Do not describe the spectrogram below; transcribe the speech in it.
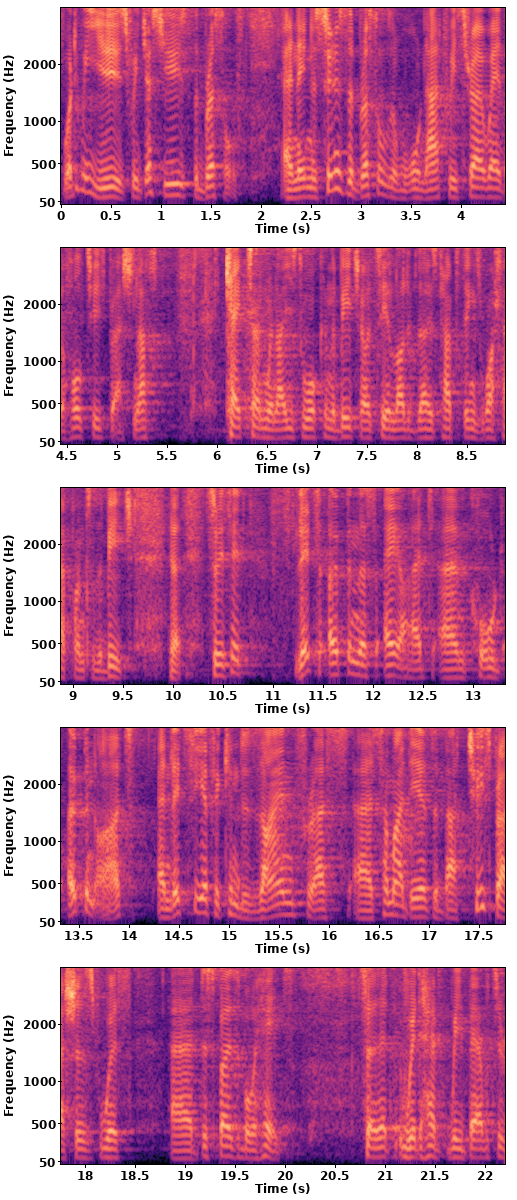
what do we use? We just use the bristles. And then as soon as the bristles are worn out, we throw away the whole toothbrush. And I've, Cape Town, when I used to walk on the beach, I would see a lot of those type of things wash up onto the beach. Yeah. So he said, let's open this AI um, called OpenArt, and let's see if it can design for us uh, some ideas about toothbrushes with uh, disposable heads so that we'd, have, we'd be able to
